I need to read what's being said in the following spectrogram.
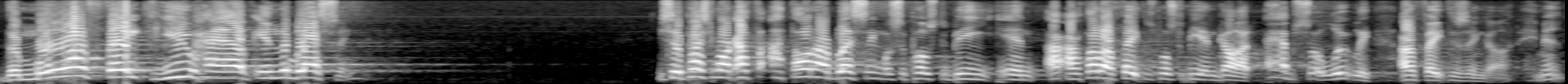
The more faith you have in the blessing, you say, Pastor Mark, I, th- I thought our blessing was supposed to be in, I-, I thought our faith was supposed to be in God. Absolutely, our faith is in God. Amen.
